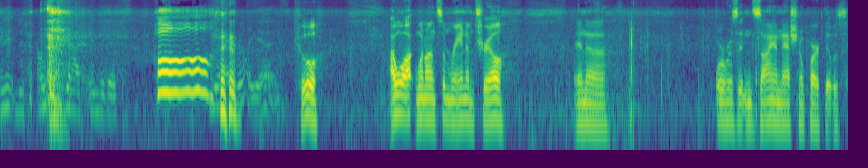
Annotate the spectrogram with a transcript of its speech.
and it just opens up into this. Oh, Yeah, it really is. cool. I walk, went on some random trail in uh, or was it in Zion National Park that was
